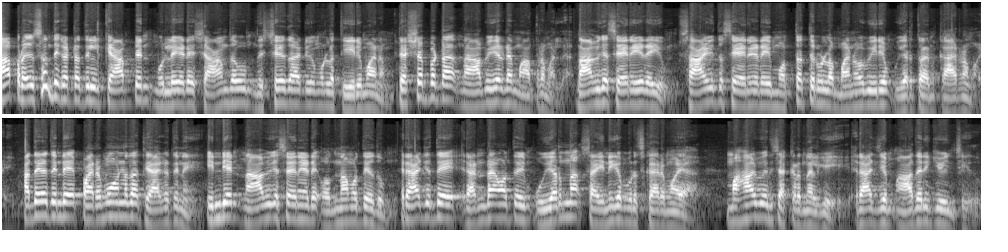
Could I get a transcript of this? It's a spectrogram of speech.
ആ പ്രതിസന്ധി ഘട്ടത്തിൽ ക്യാപ്റ്റൻ മുല്ലയുടെ ശാന്തവും നിശ്ചയദാർഢ്യവുമുള്ള തീരുമാനം രക്ഷപ്പെട്ട നാവികരുടെ മാത്രമല്ല നാവികസേനയുടെയും സായുധ സേനയുടെയും മൊത്തത്തിലുള്ള മനോവീര്യം ഉയർത്താൻ കാരണമായി. അദ്ദേഹത്തിന്റെ പരമോന്നത ത്യാഗത്തിന് ഇന്ത്യൻ നാവികസേനയുടെ ഒന്നാമത്തേതും രാജ്യത്തെ രണ്ടാമത്തെയും ഉയർന്ന സൈനിക പുരസ്കാരമായ മഹാവീർ ചക്രം നൽകി രാജ്യം ആദരിക്കുകയും ചെയ്തു.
